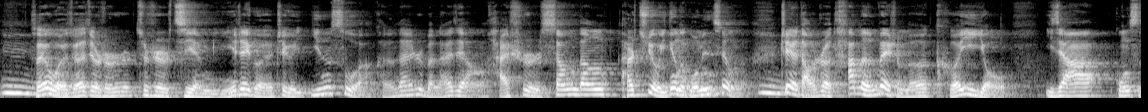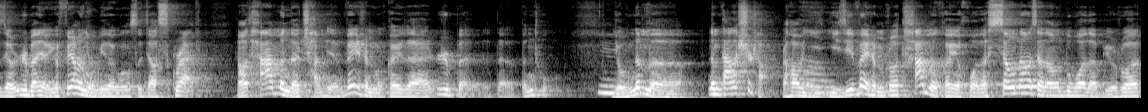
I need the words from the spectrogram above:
嗯，所以我觉得就是就是解谜这个这个因素啊，可能在日本来讲还是相当还是具有一定的国民性的。嗯这也导致了他们为什么可以有一家公司，就是日本有一个非常牛逼的公司叫 Scrap，然后他们的产品为什么可以在日本的本土有那么那么大的市场，然后以以及为什么说他们可以获得相当相当多的，比如说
